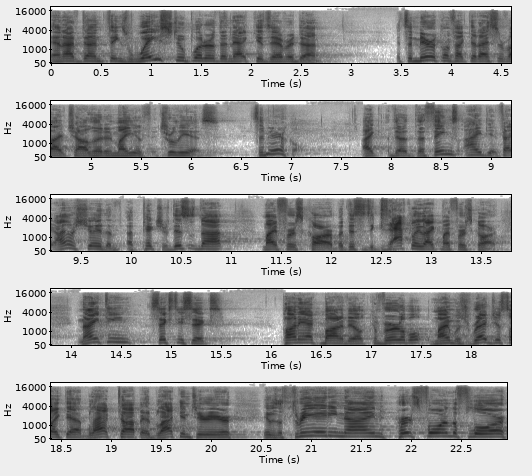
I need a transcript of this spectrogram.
and I've done things way stupider than that kid's ever done. It's a miracle, in fact, that I survived childhood and my youth. It truly is. It's a miracle. I, the, the things I did, in fact, I want to show you the, a picture. This is not my first car, but this is exactly like my first car. 1966, Pontiac Bonneville, convertible. Mine was red just like that, black top, had black interior. It was a 389, Hurst 4 on the floor.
